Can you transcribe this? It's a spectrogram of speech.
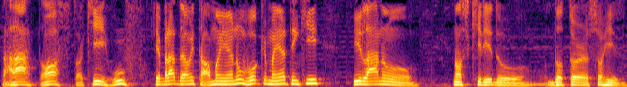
Tá lá, nossa, tô aqui, ufa, quebradão e tal. Amanhã não vou, porque amanhã tem que ir lá no nosso querido Doutor Sorriso.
